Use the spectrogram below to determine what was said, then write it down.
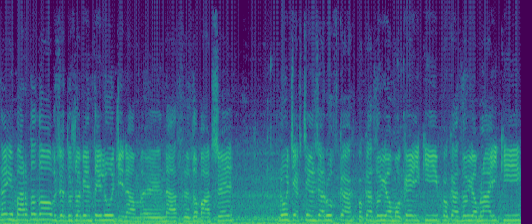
No i bardzo dobrze, dużo więcej ludzi nam, y, nas zobaczy. Ludzie w ciężarówkach pokazują okejki, pokazują lajki,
